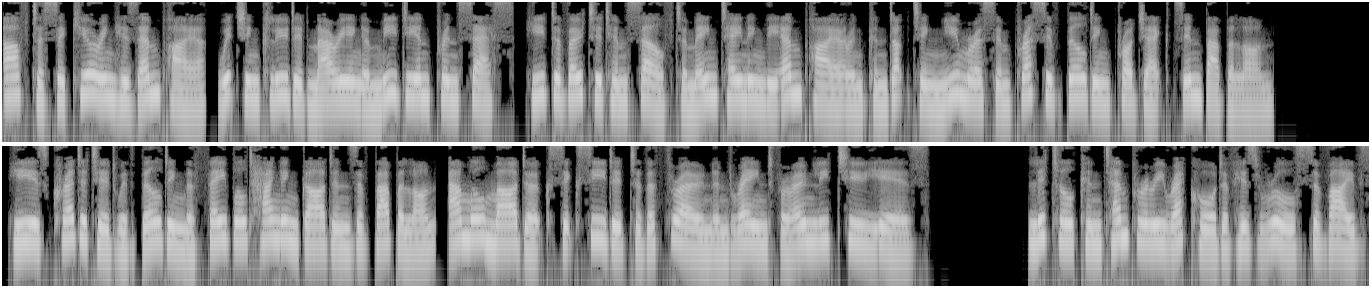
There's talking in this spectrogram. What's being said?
After securing his empire, which included marrying a Median princess, he devoted himself to maintaining the empire and conducting numerous impressive building projects in Babylon. He is credited with building the fabled Hanging Gardens of Babylon. Amel-Marduk succeeded to the throne and reigned for only two years. Little contemporary record of his rule survives,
